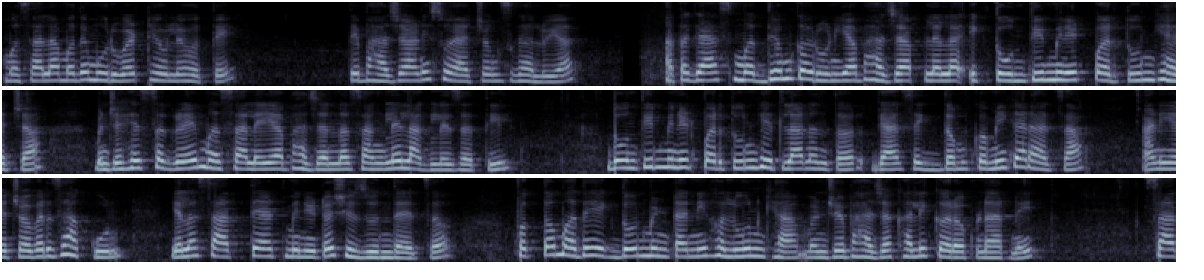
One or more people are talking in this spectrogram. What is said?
मसाल्यामध्ये मुरवत ठेवले होते ते भाज्या आणि सोया चंक्स घालूयात. आता गॅस मध्यम करून या भाज्या आपल्याला एक दोन तीन मिनिट परतून घ्यायच्या. म्हणजे हे सगळे मसाले या भाज्यांना चांगले लागले जातील. दोन तीन मिनिट परतून घेतल्यानंतर गॅस एकदम कमी करायचा आणि याच्यावर झाकून याला सात ते आठ मिनिटं शिजून द्यायचं. फक्त मध्ये एक दोन मिनिटांनी हलवून घ्या म्हणजे भाज्या खाली करपणार नाहीत. सात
